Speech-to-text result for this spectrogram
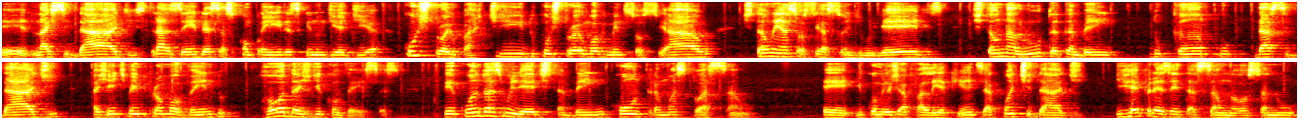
eh, nas cidades, trazendo essas companheiras que no dia a dia constroem o partido, constroem o movimento social, estão em associações de mulheres, estão na luta também do campo, da cidade. A gente vem promovendo rodas de conversas. Porque quando as mulheres também encontram uma situação, é, e como eu já falei aqui antes, a quantidade de representação nossa no,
